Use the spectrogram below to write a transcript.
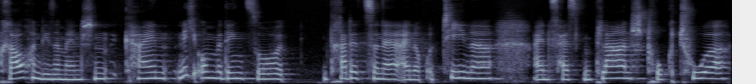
brauchen diese Menschen kein, nicht unbedingt so traditionell eine Routine, einen festen Plan, Struktur,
